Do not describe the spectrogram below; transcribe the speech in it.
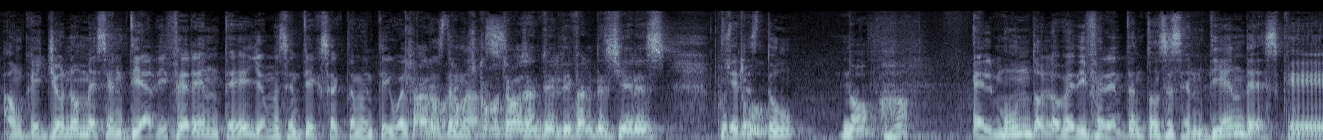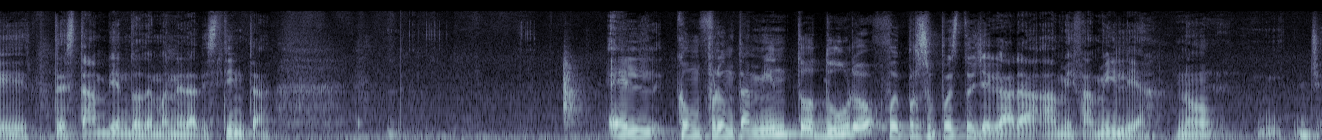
Aunque yo no me sentía diferente, yo me sentía exactamente igual Claro, que los pues, demás. ¿cómo te vas a sentir diferente si eres, pues, Si eres tú. ¿No? Ajá. el mundo lo ve diferente, entonces entiendes que te están viendo de manera distinta. El confrontamiento duro fue, por supuesto, llegar a, a mi familia, ¿no? Yo,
